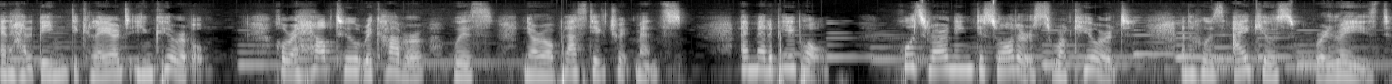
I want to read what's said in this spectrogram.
and had been declared incurable, who were helped to recover with neuroplastic treatments. I met people whose learning disorders were cured and whose IQs were raised.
